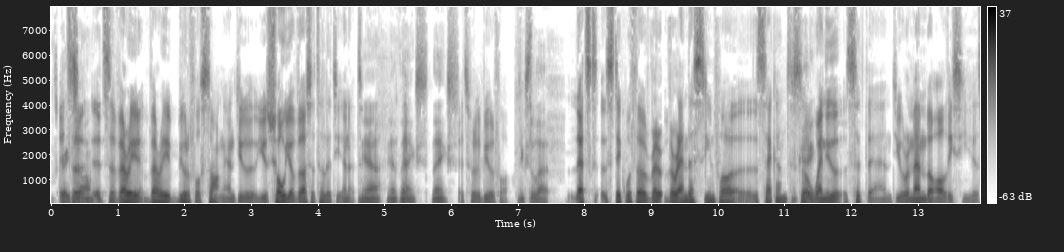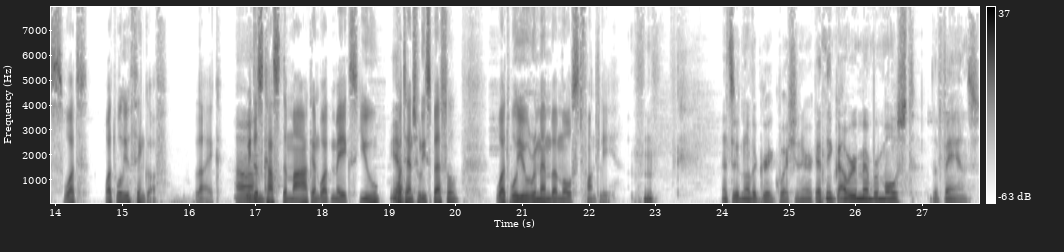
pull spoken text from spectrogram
it's it's song. a it's a very very beautiful song, and you you show your versatility in it. yeah, yeah. Thanks, thanks, It's really beautiful. thanks a lot. Let's stick with the ver- veranda scene for a second. So when you sit there and you remember all these years, what what will you think of? Like we discussed the mark and what makes you Um, Yeah. potentially special. What will you remember most fondly? That's another great question, Erik. I think I'll remember most the fans.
